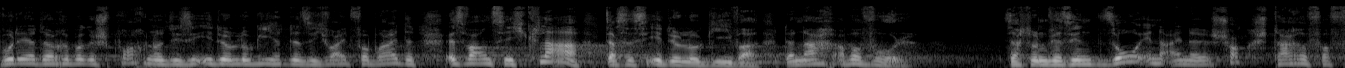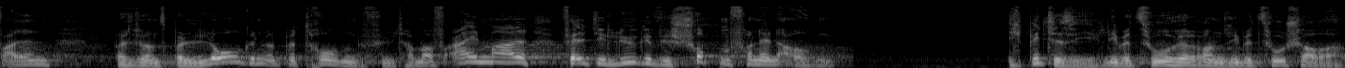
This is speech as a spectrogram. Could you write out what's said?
wurde ja darüber gesprochen und diese Ideologie hatte sich weit verbreitet. Es war uns nicht klar, dass es Ideologie war, danach aber wohl. Sagte, und wir sind so in eine Schockstarre verfallen, weil wir uns belogen und betrogen gefühlt haben. Auf einmal fällt die Lüge wie Schuppen von den Augen. Ich bitte Sie, liebe Zuhörer und liebe Zuschauer,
